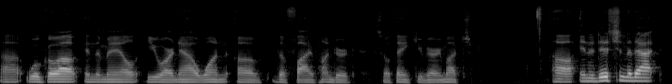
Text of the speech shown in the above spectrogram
uh, will go out in the mail. You are now one of the 500. So, thank you very much. Uh, in addition to that,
